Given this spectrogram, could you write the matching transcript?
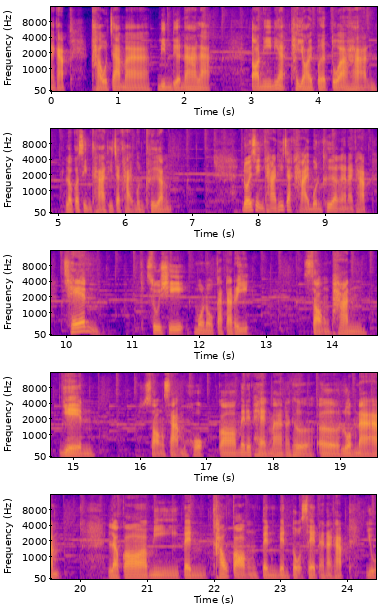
นะครับ เขาจะมาบินเดือนหน้าละ ตอนนี้เนี่ยทยอยเปิดตัวอาหาร แล้วก็สินค้าที่จะขายบนเครื่อง โดยสินค้าที่จะขายบนเครื่องอะนะครับ เช่นซูชิโมโนกาตาริ 2,000 เยน 236 ก็ไม่ได้แพงมากนะเธอ เออ รวมน้ำ แล้วก็มีเป็นข้าวกล่องเป็นเบนโตเซตนะครับ อยู่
